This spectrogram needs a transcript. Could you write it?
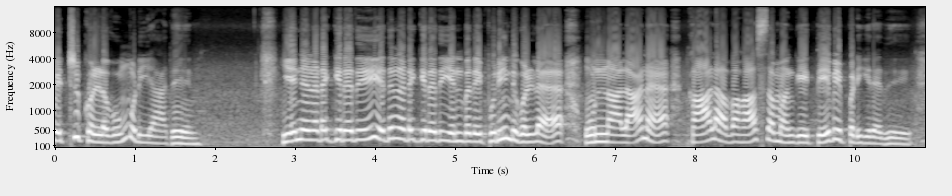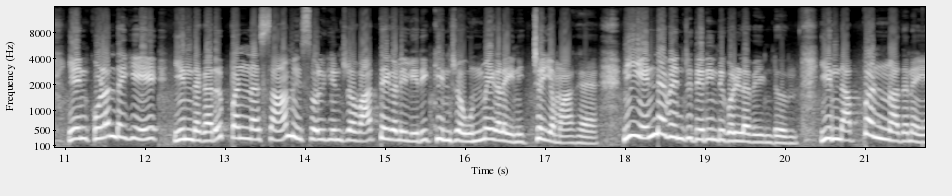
பெற்றுக்கொள்ளவும் முடியாது. என்ன நடக்கிறது எது நடக்கிறது என்பதை புரிந்து கொள்ள உன்னாலான கால அவகாசம் அங்கே தேவைப்படுகிறது. என் குழந்தையே இந்த கருப்பண்ண சாமி சொல்கின்ற வார்த்தைகளில் இருக்கின்ற உண்மைகளை நிச்சயமாக நீ என்னவென்று தெரிந்து கொள்ள வேண்டும். இந்த அப்பன் அதனை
